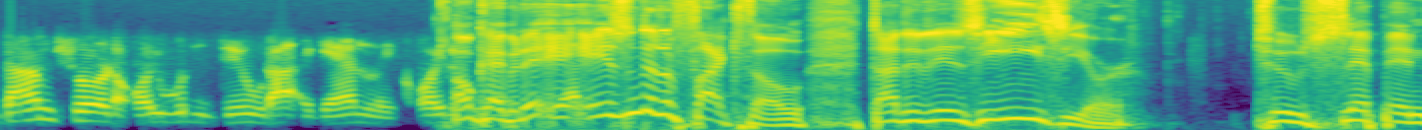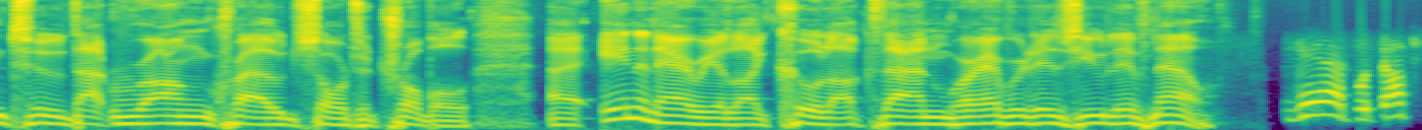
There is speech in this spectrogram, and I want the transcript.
damn sure that I wouldn't do that again. Like, Okay, but isn't it a fact, though, that it is easier to slip into that wrong crowd sort of trouble uh, in an area like Coolock than wherever it is you live now? Yeah, but that's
